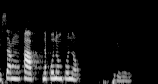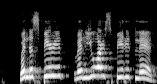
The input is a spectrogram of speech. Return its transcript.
isang cup na punong-puno. Sige, dali. When the Spirit, when you are Spirit-led,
